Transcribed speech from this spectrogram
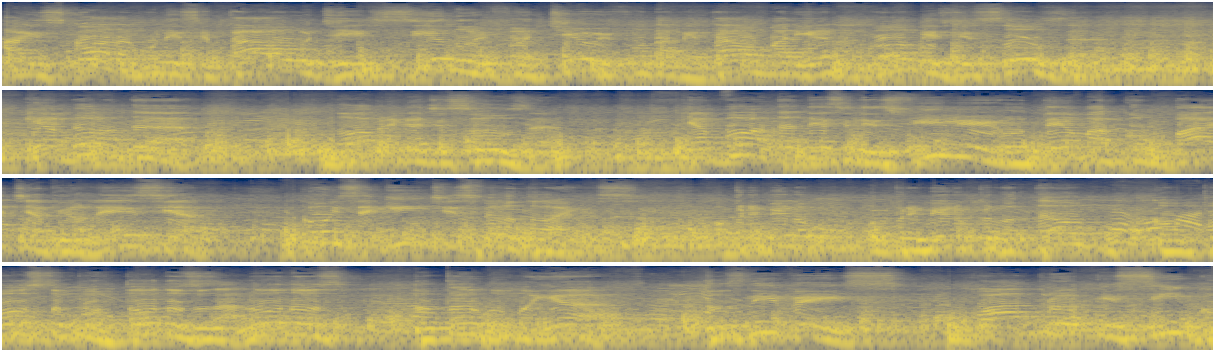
A Escola Municipal de Ensino Infantil e Fundamental Mariana Gomes de Souza, que aborda Nóbrega de Souza, que aborda nesse desfile o tema combate à violência com os seguintes pelotões. O primeiro, o primeiro pelotão, composto por todos os alunos do turno manhã, dos níveis 4 e 5.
